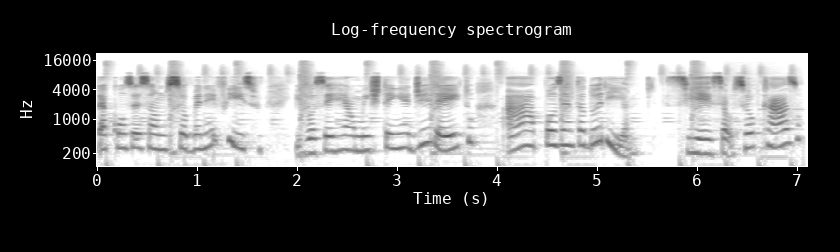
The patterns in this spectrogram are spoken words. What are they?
da concessão do seu benefício e você realmente tenha direito à aposentadoria. Se esse é o seu caso,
